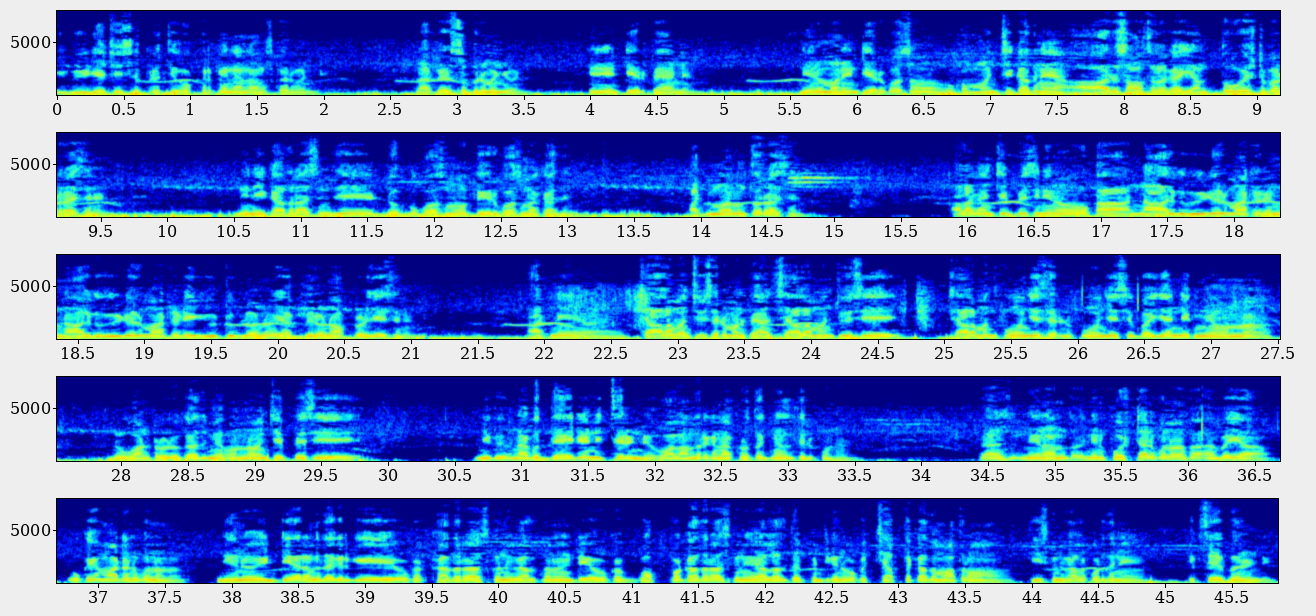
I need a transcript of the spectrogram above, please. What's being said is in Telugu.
ఈ వీడియో చూసే ప్రతి ఒక్కరికి నా నమస్కారం అండి. నా పేరు సుబ్రహ్మణ్యం అండి. నేను ఎన్టీఆర్ ఫ్యాన్ అండి. నేను మన ఎన్టీఆర్ కోసం ఒక మంచి కథని ఆరు సంవత్సరాలుగా ఎంతో ఇష్టపడి రాశానండి. నేను ఈ కథ రాసింది డబ్బు కోసమో పేరు కోసమో కాదండి. అభిమానంతో రాశాను. అలాగని చెప్పేసి నేను ఒక నాలుగు వీడియోలు మాట్లాడాను. నాలుగు వీడియోలు మాట్లాడి యూట్యూబ్లోను ఎఫ్బీలోను అప్లోడ్ చేశానండి. వాటిని చాలామంది చూశారు మన ఫ్యాన్స్ చాలా మంది చూసి చాలామంది ఫోన్ చేశారండి. ఫోన్ చేసి భయ్యా నీకు మేము ఉన్నాం నువ్వు వంటరుడు కాదు మేము ఉన్నామని చెప్పేసి నీకు నాకు ధైర్యాన్ని ఇచ్చారండి. వాళ్ళందరికీ నా కృతజ్ఞతలు తెలుపుకున్నాను నేను అంత నేను ఫస్ట్ అనుకున్నాను భయ్య ఒకే మాట అనుకున్నాను. నేను ఎన్టీఆర్ అన్న దగ్గరికి ఒక కథ రాసుకుని వెళ్తానంటే ఒక గొప్ప కథ రాసుకుని వెళ్ళాలి తప్పించుకొని ఒక చెత్త కథ మాత్రం తీసుకుని వెళ్ళకూడదని ఫిక్స్ అయిపోయానండి.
